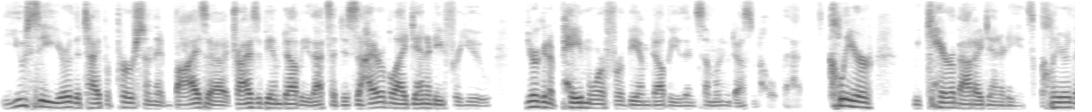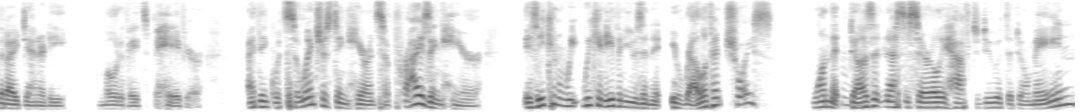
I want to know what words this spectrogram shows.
you see you're the type of person that buys a, drives a BMW, that's a desirable identity for you. You're going to pay more for a BMW than someone who doesn't hold that. It's clear we care about identity. It's clear that identity motivates behavior. I think what's so interesting here and surprising here is he can, we, we can even use an irrelevant choice one that mm-hmm. doesn't necessarily have to do with the domain.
